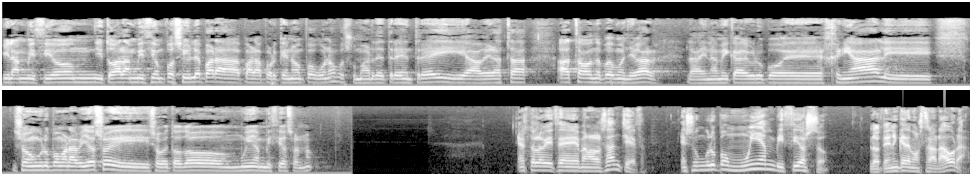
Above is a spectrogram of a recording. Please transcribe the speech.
y la ambición y toda la ambición posible para, para ¿por qué no? Pues bueno, pues sumar de tres en tres y a ver hasta, hasta dónde podemos llegar. La dinámica del grupo es genial y son un grupo maravilloso y sobre todo muy ambiciosos, ¿no? Esto lo dice Manolo Sánchez. Es un grupo muy ambicioso. Lo tienen que demostrar ahora.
